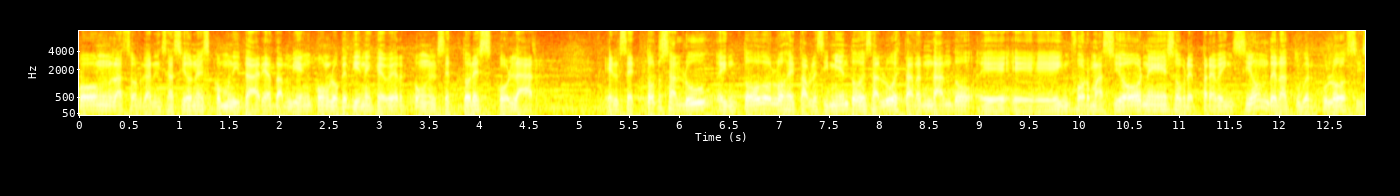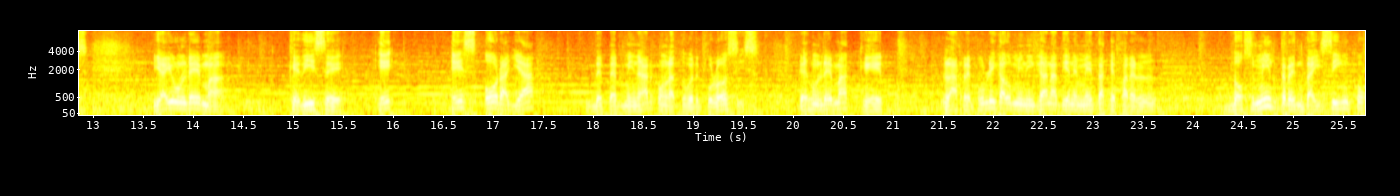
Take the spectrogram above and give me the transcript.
con las organizaciones comunitarias, también con lo que tiene que ver con el sector escolar, el sector salud, en todos los establecimientos de salud estarán dando eh, eh, informaciones sobre prevención de la tuberculosis. Y hay un lema que dice, eh, es hora ya de terminar con la tuberculosis, que es un lema que la República Dominicana tiene meta que para el 2035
